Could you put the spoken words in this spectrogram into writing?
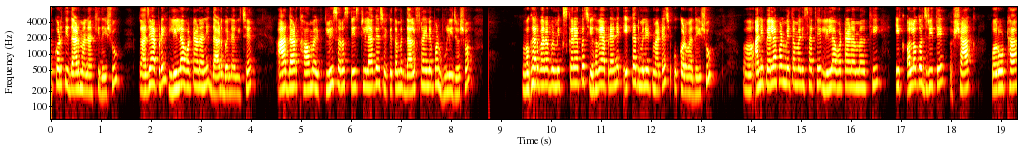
ઉકળતી દાળમાં નાખી દઈશું. તો આજે આપણે લીલા વટાણાની દાળ બનાવી છે. આ દાળ ખાવામાં એટલી સરસ ટેસ્ટી લાગે છે કે તમે દાલ ફ્રાયને પણ ભૂલી જશો. વઘાર બરાબર મિક્સ કર્યા પછી હવે આપણે આને એકાદ મિનિટ માટે જ ઉકળવા દઈશું. આની પહેલાં પણ મેં તમારી સાથે લીલા વટાણામાંથી એક અલગ જ રીતે શાક, પરોઠા,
